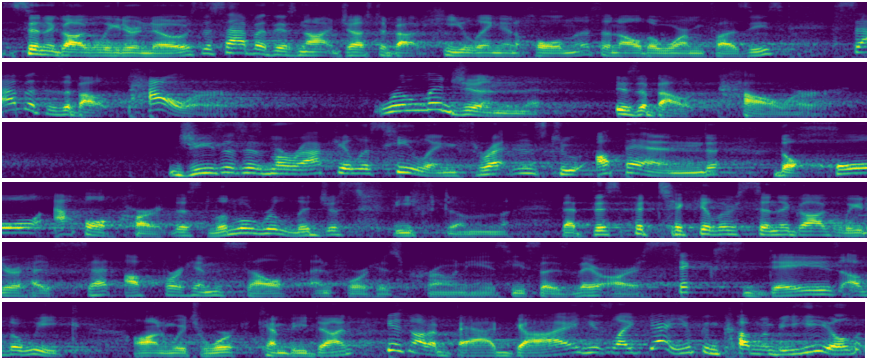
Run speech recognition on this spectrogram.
synagogue leader knows, the Sabbath is not just about healing and wholeness and all the warm fuzzies. Sabbath is about power. Religion is about power. Jesus' miraculous healing threatens to upend the whole apple cart, this little religious fiefdom that this particular synagogue leader has set up for himself and for his cronies. He says there are six days of the week on which work can be done. He's not a bad guy. He's like, yeah, you can come and be healed.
